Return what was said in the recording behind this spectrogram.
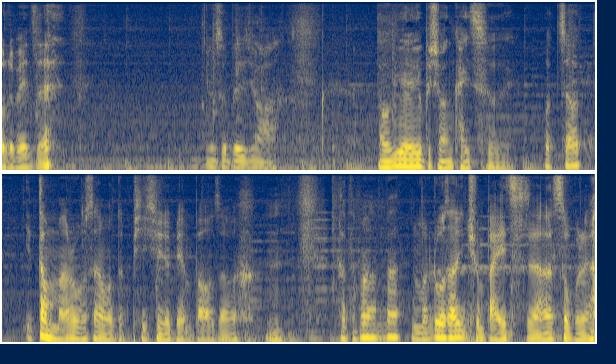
我的杯子。又是杯子啊。我越来越不喜欢开车哎，我只要一到马路上，我的脾气就变暴躁。嗯，他他妈妈怎么路上一群白痴啊，受不了。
